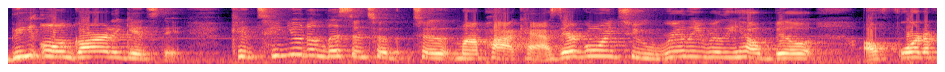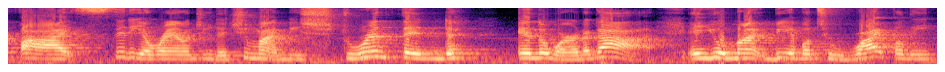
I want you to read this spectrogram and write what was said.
Be on guard against it. Continue to listen to, to my podcast. They're going to really, really help build a fortified city around you that you might be strengthened in the word of God. And you might be able to rightfully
